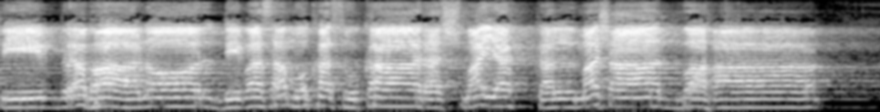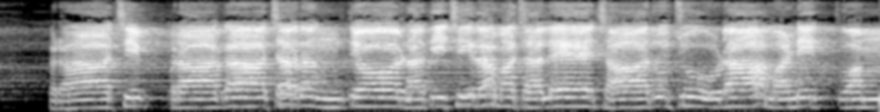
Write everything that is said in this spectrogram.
तीव्रभानोर्दिवसमुखसुखारश्मयः कल्मषाद्वः प्राचि प्रागाचरन्त्यो नतिचिरमचले चारुचूडामणित्वम्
